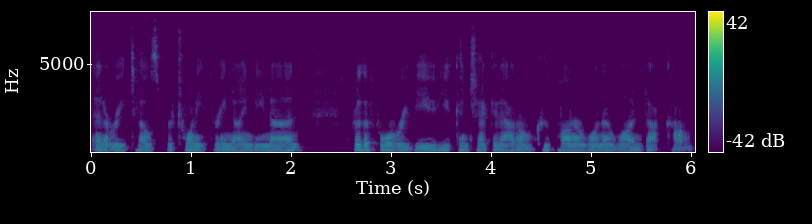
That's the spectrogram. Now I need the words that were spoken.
and it retails for $23.99. For the full review, you can check it out on couponer101.com.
